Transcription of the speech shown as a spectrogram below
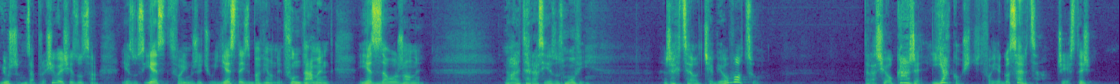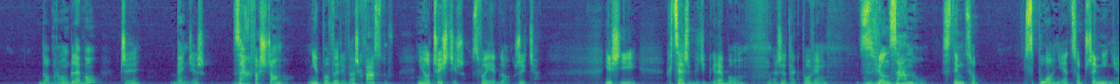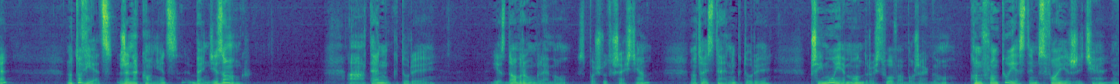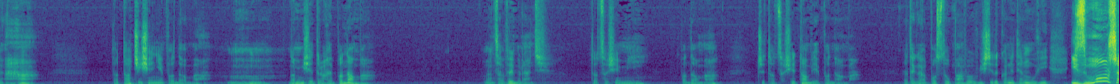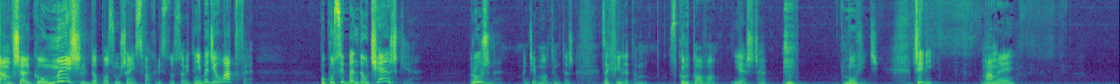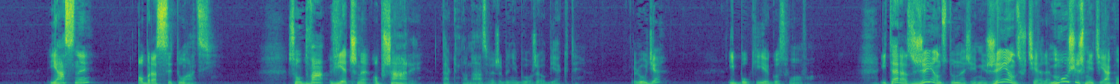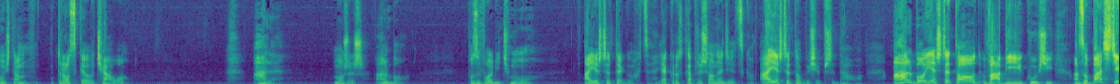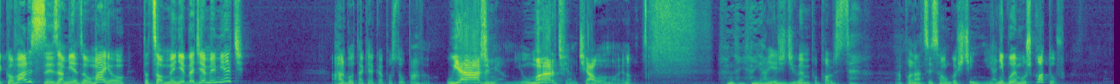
Już zaprosiłeś Jezusa, Jezus jest w Twoim życiu, jesteś zbawiony, fundament jest założony. No ale teraz Jezus mówi, że chce od Ciebie owocu. Teraz się okaże jakość Twojego serca. Czy jesteś dobrą glebą, czy będziesz zachwaszczoną. Nie powyrywasz chwastów, nie oczyścisz swojego życia. Jeśli chcesz być glebą, że tak powiem, związaną z tym, co spłonie, co przeminie, no to wiedz, że na koniec będzie ząg. A ten, który jest dobrą glebą spośród chrześcijan, no to jest ten, który przyjmuje mądrość Słowa Bożego, konfrontuje z tym swoje życie i mówi, aha, to to ci się nie podoba. Mhm. No mi się trochę podoba. No co wybrać? To, co się mi podoba, czy to, co się Tobie podoba. Dlatego apostoł Paweł w liście do Koryntian mówi: I zmuszam wszelką myśl do posłuszeństwa Chrystusowi. To nie będzie łatwe. Pokusy będą ciężkie, różne. Będziemy o tym też za chwilę tam skrótowo jeszcze mówić. Czyli mamy jasny obraz sytuacji. Są dwa wieczne obszary, tak to nazwę, żeby nie było, że obiekty. Ludzie i Bóg i Jego Słowo. I teraz, żyjąc tu na ziemi, żyjąc w ciele, musisz mieć jakąś tam troskę o ciało, ale możesz albo pozwolić mu, a jeszcze tego chce, jak rozkapryszone dziecko, a jeszcze to by się przydało. Albo jeszcze to wabi i kusi. A zobaczcie, kowalscy zamiedzą mają, to co, my nie będziemy mieć? Albo tak jak apostoł Paweł. Ujarzmiam i umartwiam ciało moje. No, ja jeździłem po Polsce, a Polacy są gościnni. Ja nie byłem u Szkotów.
